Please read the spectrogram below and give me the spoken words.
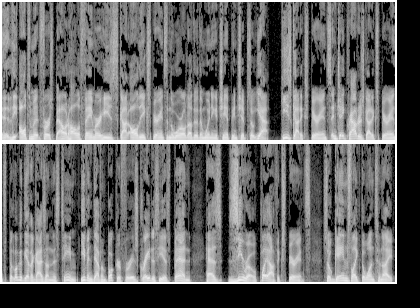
eh, the ultimate first ballot Hall of Famer. He's got all the experience in the world other than winning a championship. So yeah, he's got experience, and Jay Crowder's got experience. But look at the other guys on this team. Even Devin Booker, for as great as he has been, has zero playoff experience. So games like the one tonight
